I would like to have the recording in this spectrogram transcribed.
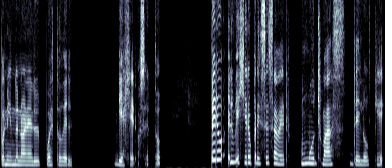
poniéndonos en el puesto del viajero, ¿cierto? Pero el viajero parece saber mucho más de lo que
